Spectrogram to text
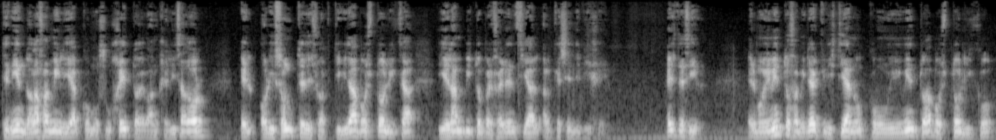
teniendo a la familia como sujeto evangelizador el horizonte de su actividad apostólica y el ámbito preferencial al que se dirige. Es decir, el movimiento familiar cristiano, como movimiento apostólico,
